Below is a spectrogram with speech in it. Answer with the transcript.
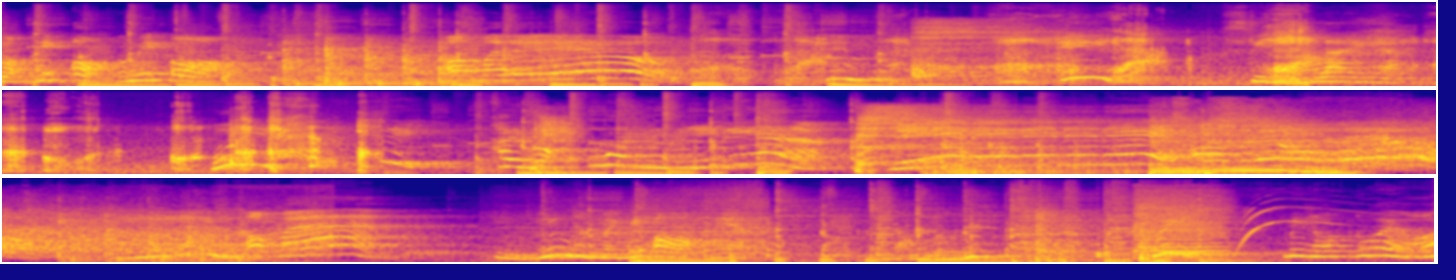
บอกให้ออกก็ไม่ออก ออกมาเร็วเฮ้ยเสียงอะไรอะเฮ้ยใครมาอ้วนในนี้เนี่ย นี่นี่นี่นี่นี่ออกมาเร็วออกมาเร็วอืมออกมาอืมทำไมไม่ออกเนี่ยลองดูดิเฮ้ยไม่ล็อกด้วยเหรอ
